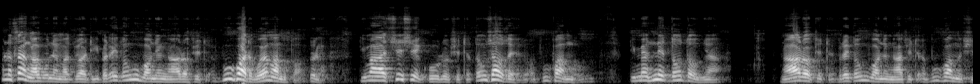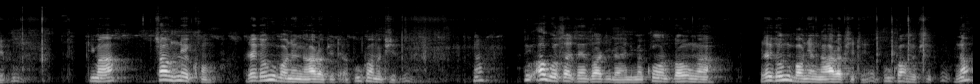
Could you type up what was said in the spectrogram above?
85ခုနှစ်မှာသူကဒီပရိတ်3ခုပေါင်းချင်း9တော့ဖြစ်တယ်အပူခွတပွဲမှမသွားဟုတ်လားဒီမှာ889လို့ဖြစ်တယ်360ဆိုအပူခွမဟုတ်ဘူးဒီမှာ233ည9တော့ဖြစ်တယ်ပရိတ်3ခုပေါင်းချင်း9ဖြစ်တယ်အပူခွမဖြစ်ဘူးဒီမှာ6နှစ်ခွန်ပရိတ်3ခုပေါင်းချင်း9တော့ဖြစ်တယ်အပူခွမဖြစ်ဘူးနော်သူအောက်ကိုဆက်ဆင်းသွားကြည့်လိုက်ဒီမှာခွန်3 9ပရိတ်3ခုပေါင်းချင်း9တော့ဖြစ်တယ်အပူခွမဖြစ်ဘူးနော်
